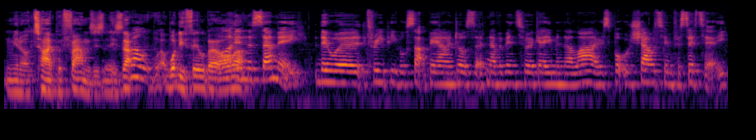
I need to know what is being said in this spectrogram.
you know, type of fans. Is, is that Well, what do you feel about all that? in the semi, there were three people sat behind us that had never been to a game in their lives, but were shouting for City.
